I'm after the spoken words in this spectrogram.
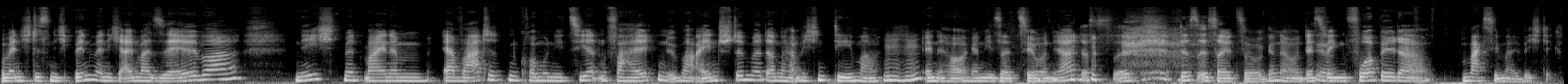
Und wenn ich das nicht bin, wenn ich einmal selber nicht mit meinem erwarteten kommunizierten Verhalten übereinstimme, dann habe ich ein Thema mhm. in der Organisation. Ja, das, äh, das ist halt so, genau. Und deswegen ja. Vorbilder maximal wichtig.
